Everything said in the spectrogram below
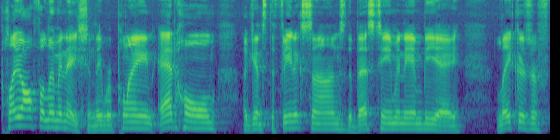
playoff elimination. They were playing at home against the Phoenix Suns, the best team in the NBA. Lakers are f-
